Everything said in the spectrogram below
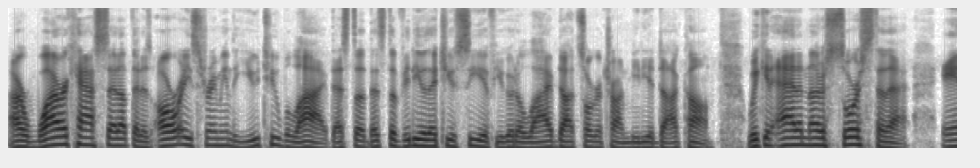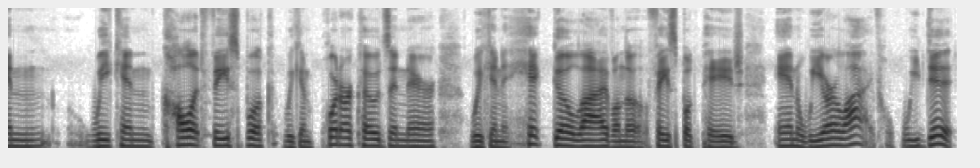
Our Wirecast setup that is already streaming the YouTube live. That's the that's the video that you see if you go to live.sorgatronmedia.com. We can add another source to that and we can call it Facebook. We can put our codes in there. We can hit go live on the Facebook page and we are live. We did it.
